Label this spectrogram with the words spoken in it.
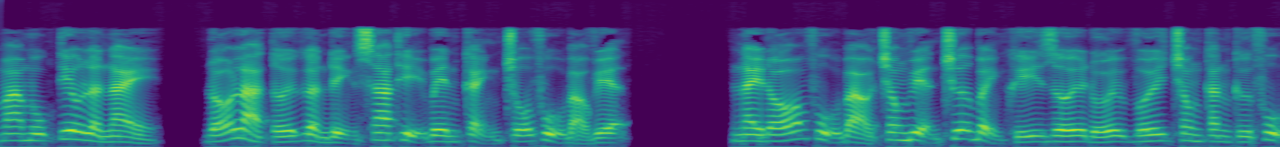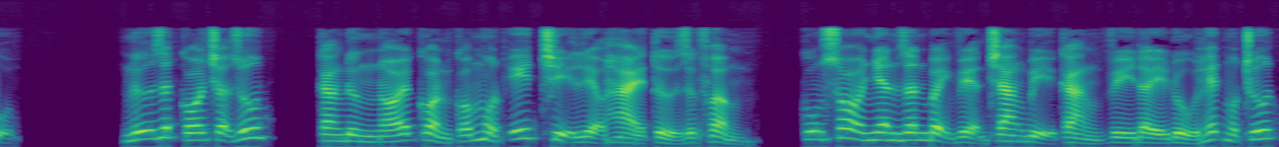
Mà mục tiêu lần này, đó là tới gần định xa thị bên cạnh chỗ phụ bảo viện. Này đó phụ bảo trong viện chữa bệnh khí giới đối với trong căn cứ phụ. Nữ rất có trợ giúp, càng đừng nói còn có một ít trị liệu hài tử dược phẩm, cũng so nhân dân bệnh viện trang bị càng vì đầy đủ hết một chút.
